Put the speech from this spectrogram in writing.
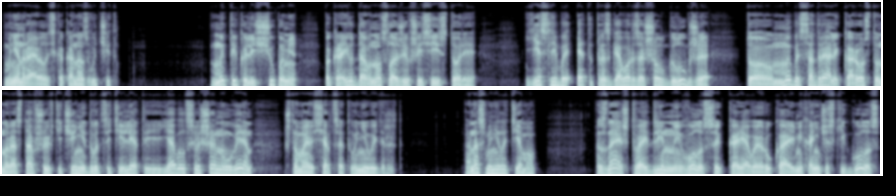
Мне нравилось, как она звучит. Мы тыкали щупами, — по краю давно сложившейся истории. Если бы этот разговор зашел глубже, то мы бы содрали коросту, нараставшую в течение двадцати лет, и я был совершенно уверен, что мое сердце этого не выдержит. Она сменила тему. Знаешь, твои длинные волосы, корявая рука и механический голос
